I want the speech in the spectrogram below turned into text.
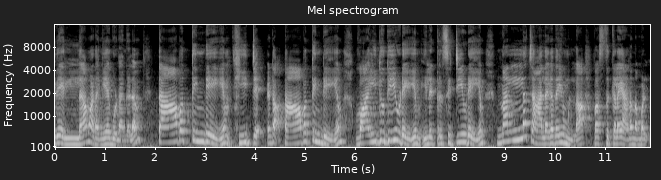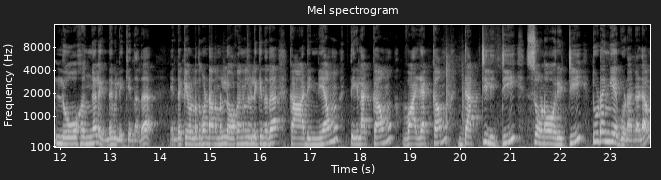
ഇതെല്ലാം അടങ്ങിയ ഗുണങ്ങളും താപത്തിന്റെയും ഹീറ്റ് കേട്ടോ താപത്തിന്റെയും വൈദ്യുതിയുടെയും ഇലക്ട്രിസിറ്റിയുടെയും നല്ല ചാലകതയുമുള്ള വസ്തുക്കളെയാണ് നമ്മൾ ലോഹങ്ങൾ എന്ന് വിളിക്കുന്നത്. എന്തൊക്കെയുള്ളത് കൊണ്ടാണ് നമ്മൾ ലോഹങ്ങൾ വിളിക്കുന്നത്? കാഠിന്യം തിളക്കം വഴക്കം ഡക്റ്റിലിറ്റി സൊണോറിറ്റി തുടങ്ങിയ ഗുണങ്ങളും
